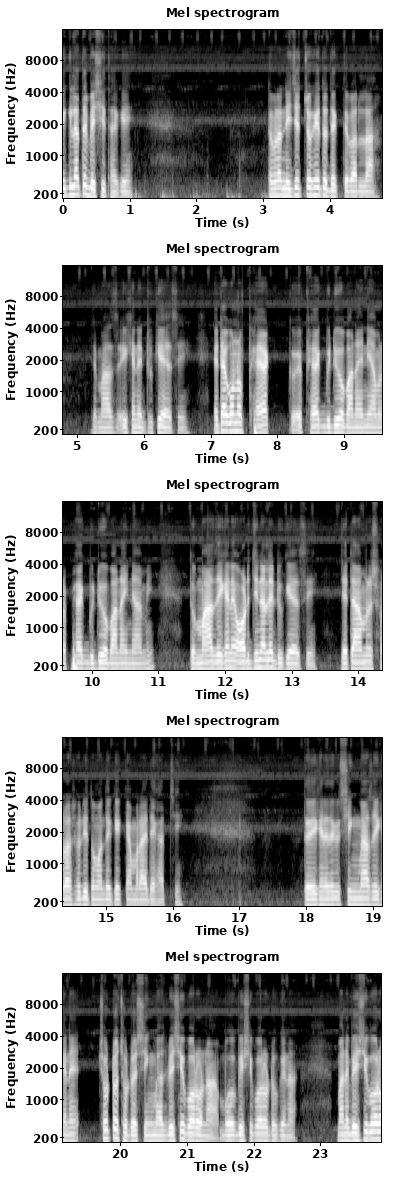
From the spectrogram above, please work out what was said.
এগুলাতে বেশি থাকে। তোমরা নিজের চোখেই তো দেখতে পারলা যে মাছ এখানে ঢুকে আছে। এটা কোনো ফ্যাক ফ্যাক ভিডিও বানাইনি, আমরা ফ্যাক ভিডিও বানাই না আমি। তো মাছ এখানে অরিজিনালে ঢুকে আছে, যেটা আমরা সরাসরি তোমাদেরকে ক্যামেরায় দেখাচ্ছি। তো এখানে দেখো শিং মাছ, এখানে ছোট ছোট শিং মাছ, বেশি বড় না বেশি বড় ঢোকে না। মানে বেশি বড়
